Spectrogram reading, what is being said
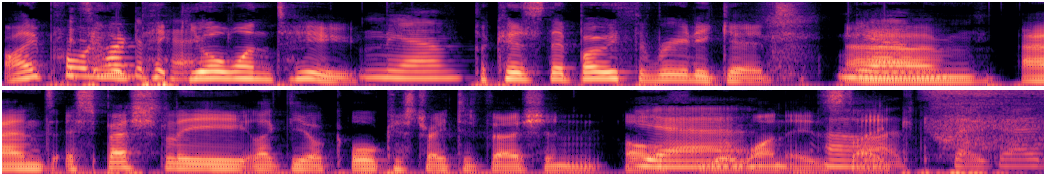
I probably would pick, pick. your one too. Yeah. because they're both really good. Yeah. Um, and especially like the orchestrated version of Yeah. your one is oh, like so good.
